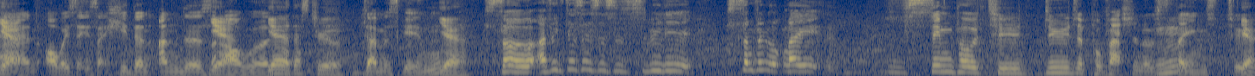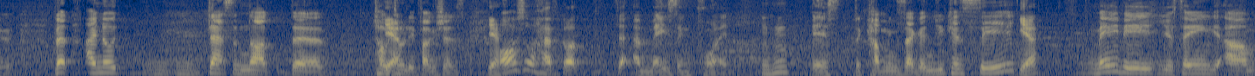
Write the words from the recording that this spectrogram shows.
Yeah. and always is uh, hidden under yeah. our yeah, that's true. dermal skin. Yeah. So I think this is, this is really something look like simple to do the professional things too. Yeah. But I know that's not the totally functions. Yeah. Also have got the amazing point. Is the coming second you can see Yeah. maybe you think um,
